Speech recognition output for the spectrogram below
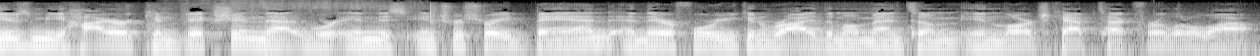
gives me higher conviction that we're in this interest rate band, and therefore you can ride the momentum in large cap tech for a little while.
